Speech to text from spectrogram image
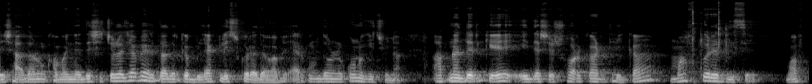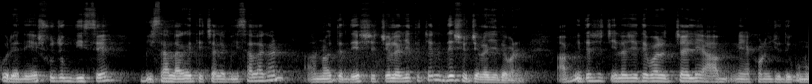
এই সাধারণ ক্ষমা নিয়ে দেশে চলে যাবে, তাদেরকে ব্ল্যাক লিস্ট করে দেওয়া হবে, এরকম ধরনের কোনো কিছু না। আপনাদেরকে এই দেশের সরকার থেকে মাফ করে দিছে, মাফ করে দিয়ে সুযোগ দিছে, ভিসা লাগাইতে চাইলে ভিসা লাগান, আর নয়তো দেশে চলে যেতে চাইলে দেশে চলে যেতে পারেন। আপনি দেশে চলে যেতে পারেন চাইলে আপনি এখনই যদি কোনো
